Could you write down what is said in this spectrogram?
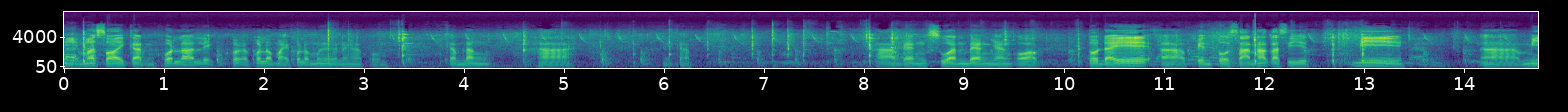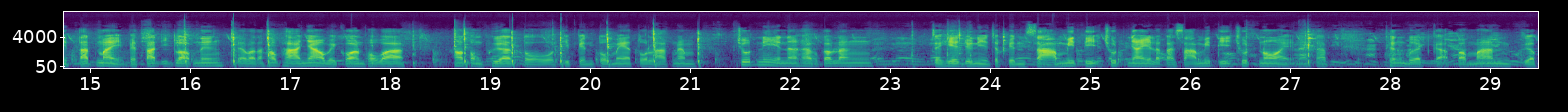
นี่มาซอยกันคนละเล็กคนละคนละไม้คนละมือนะครับ ผมกำลังพานะครับพาแบ่งส่วนแบ่งหยังออกตัวใดอ่าเป็นตัวสารเฮาก็สิมีอ่ามีตัดไม้ไปตัดอีกรอบนึง แต่ว่าเฮาพาเหย้าไปก่อนเพราะว่า เฮาต้องเพื่อโตที่เป็นตัวแม่ตัวหลักนํชุดนี้นะครับกำลังจะเฮ็ดอยู่นี่จะเป็น 3 มิติชุดใหญ่แล้วก็3มิติชุดน้อยนะครับเครื่องเบิดกับประมาณเกือบ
